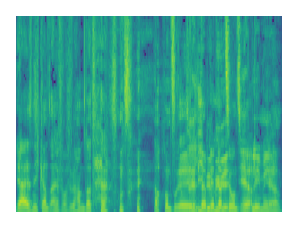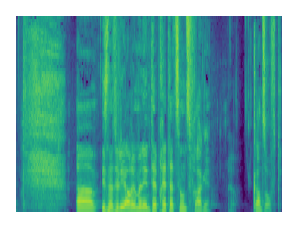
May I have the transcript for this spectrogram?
ja ist nicht ganz einfach. Wir haben da teilweise unsere, auch unsere, Unsere. Interpretationsprobleme. Ja. Äh, ist natürlich auch immer eine Interpretationsfrage. Ja. Ganz oft.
